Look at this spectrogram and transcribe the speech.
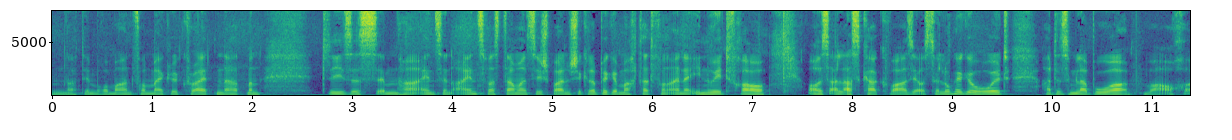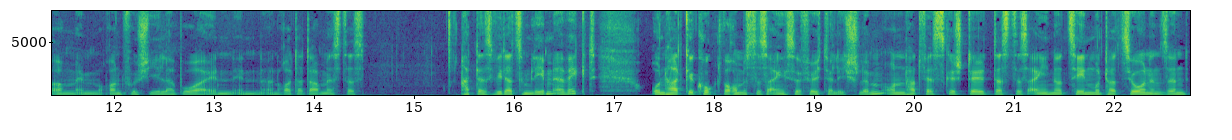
nach dem Roman von Michael Crichton. Da hat man dieses ähm, H1N1, was damals die spanische Grippe gemacht hat, von einer Inuit-Frau aus Alaska quasi aus der Lunge geholt, hat es im Labor, war auch ähm, im Ron Fouchier-Labor in, in, in Rotterdam ist das, hat das wieder zum Leben erweckt und hat geguckt, warum ist das eigentlich so fürchterlich schlimm und hat festgestellt, dass das eigentlich nur zehn Mutationen sind,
